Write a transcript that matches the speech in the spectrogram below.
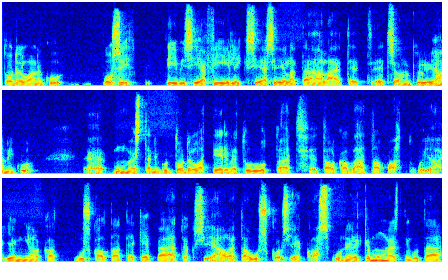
todella niin kuin positiivisia fiiliksiä siellä täällä. Että et, et se on kyllä ihan niin kuin, mun mielestä niin kuin todella tervetullutta, että, että alkaa vähän tapahtua ja jengi alkaa uskaltaa tekemään päätöksiä ja aletaan uskoa siihen kasvuun. Eli mun mielestä niin kuin tämä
